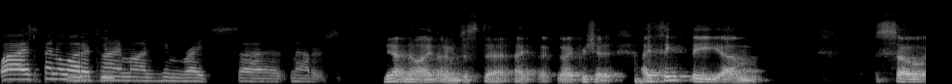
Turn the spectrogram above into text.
Well, I spent a lot of Mhm. time on human rights uh, matters. Yeah, no, I, I'm just, uh, I, I appreciate it. I think the, um, so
